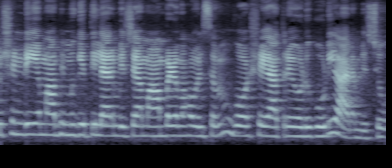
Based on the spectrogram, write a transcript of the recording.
മിഷന്റെയും ആഭിമുഖ്യത്തിൽ ആരംഭിച്ച മാമ്പഴ മഹോത്സവം ഘോഷയാത്രയോടുകൂടി ആരംഭിച്ചു.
